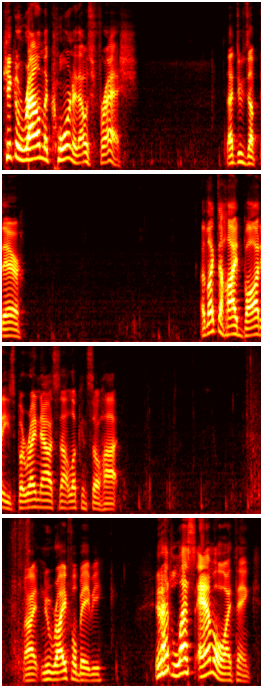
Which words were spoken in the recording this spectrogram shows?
Kick around the corner. That was fresh. That dude's up there. I'd like to hide bodies, but right now it's not looking so hot. Alright, new rifle, baby. It had less ammo, I think.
